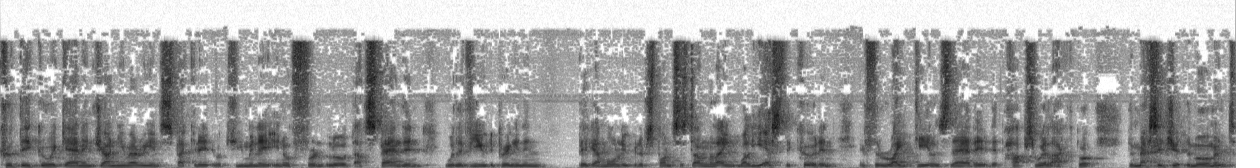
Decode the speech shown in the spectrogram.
Could they go again in January and speculate to accumulate, you know, front load that spending with a view to bringing in bigger, more lucrative sponsors down the line? Well, yes, they could, and if the right deal is there, they, they perhaps will act. But the message at the moment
